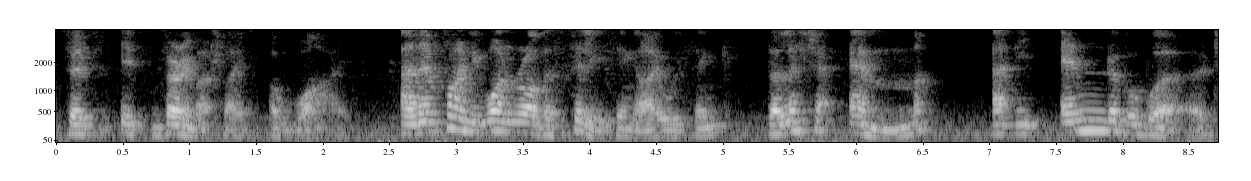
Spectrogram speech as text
So it's, it's very much like a Y. And then finally, one rather silly thing I always think the letter M at the end of a word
